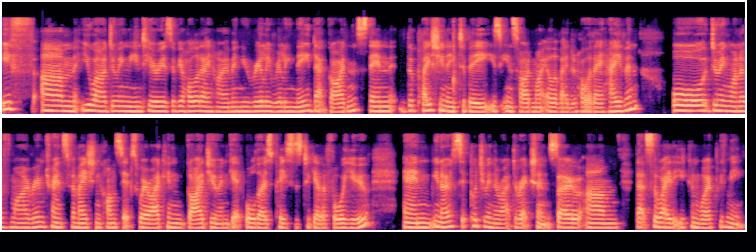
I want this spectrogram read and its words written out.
if um, you are doing the interiors of your holiday home and you really, really need that guidance, then the place you need to be is inside my elevated holiday haven or doing one of my room transformation concepts where I can guide you and get all those pieces together for you and you know sit, put you in the right direction so um, that's the way that you can work with me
